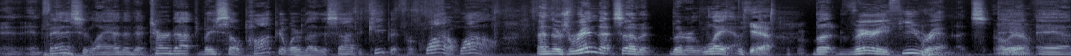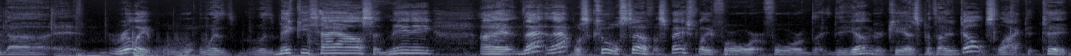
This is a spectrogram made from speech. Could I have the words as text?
in, in Fantasyland, and it turned out to be so popular they decided to keep it for quite a while. And there's remnants of it that are left. yeah. but very few remnants. Oh, and, and uh, really, w- with with Mickey's house and Minnie, uh, that that was cool stuff, especially for for the, the younger kids. But the adults liked it too.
